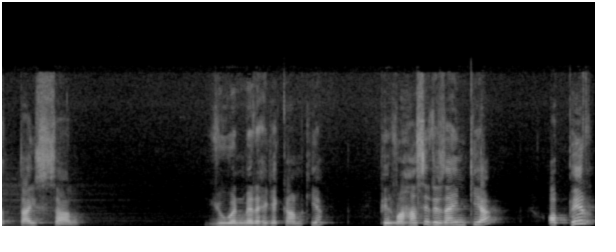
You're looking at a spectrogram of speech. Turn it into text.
सत्ताईस साल यूएन में रह के काम किया, फिर वहाँ से रिज़ाइन किया और फिर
